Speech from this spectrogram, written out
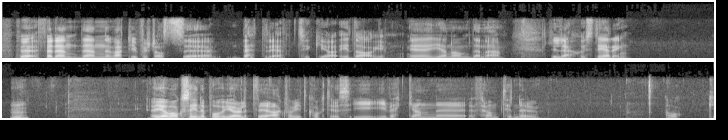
för, för den, den vart ju förstås eh, bättre, tycker jag, idag eh, genom denna lilla justering. Mm. Jag var också inne på att göra lite akvavit cocktails i, i veckan eh, fram till nu. Och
